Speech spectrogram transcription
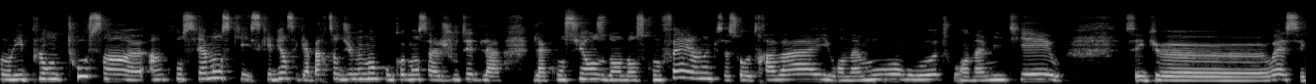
on, les plante tous hein, euh, inconsciemment. Ce qui, est- bien, c'est qu'à partir du moment qu'on commence à ajouter de la, conscience dans, ce qu'on fait, hein, que ce soit au travail ou en amour ou autre, ou en amitié, c'est que, ouais, c'est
